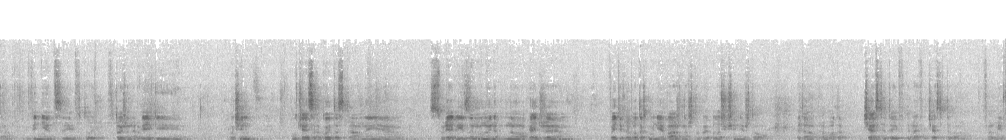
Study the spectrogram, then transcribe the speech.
Эм, в Венеции, в той, в той же Норвегии. Очень получается какой-то странный э, сюрреализм, но, но опять же в этих работах мне важно, чтобы было ощущение, что эта работа часть этой фотографии, часть этого фрагмента.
